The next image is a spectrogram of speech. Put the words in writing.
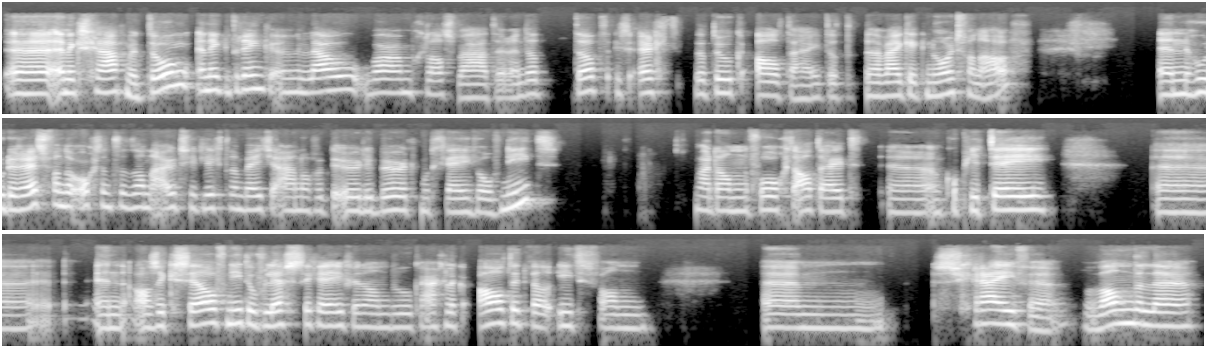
Uh, en ik schraap mijn tong en ik drink een lauw, warm glas water. En dat, dat is echt, dat doe ik altijd. Dat, daar wijk ik nooit van af. En hoe de rest van de ochtend er dan uitziet, ligt er een beetje aan of ik de early bird moet geven of niet. Maar dan volgt altijd uh, een kopje thee, uh, en als ik zelf niet hoef les te geven, dan doe ik eigenlijk altijd wel iets van um, schrijven, wandelen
